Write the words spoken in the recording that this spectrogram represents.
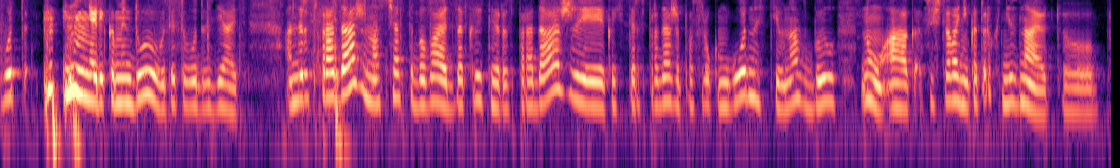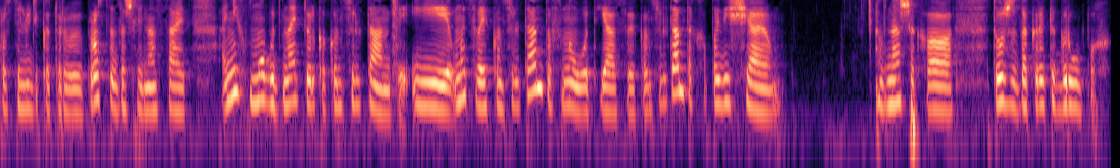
Вот рекомендую вот это вот взять. А на распродаже у нас часто бывают закрытые распродажи, какие-то распродажи по срокам годности. У нас был, ну, о существовании которых не знают э, просто люди, которые просто зашли на сайт. О них могут знать только консультанты. И мы своих консультантов, ну, вот я своих консультантах оповещаю в наших а, тоже закрытых группах.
